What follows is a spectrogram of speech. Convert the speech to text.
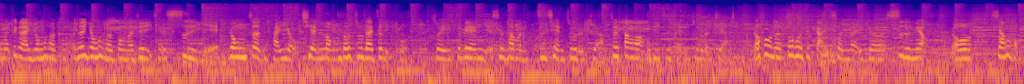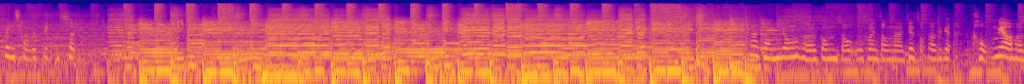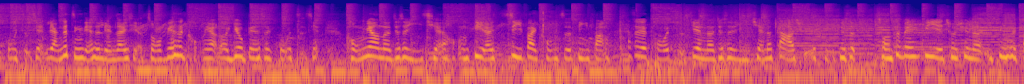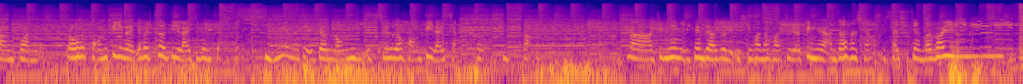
我们进来雍和宫了，这雍和宫呢，就以前四爷雍正还有乾隆都住在这里过，所以这边也是他们之前住的家，就当皇帝之前住的家。然后呢，最后就改成了一个寺庙，然后香火非常的鼎盛。分钟呢，就走到这个孔庙和国子监，两个景点是连在一起的。左边是孔庙，然后右边是国子监。孔庙呢，就是以前皇帝来祭拜孔子的地方；它这个国子监呢，就是以前的大学府，就是从这边毕业出去呢，一定会当官的。然后皇帝呢，也会特地来这边讲课。里面呢，就有一个龙椅，就是皇帝来讲课的地方。那今天影片就到这里，喜欢的话记得订阅、按赞、分享，我们下期见，拜拜。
